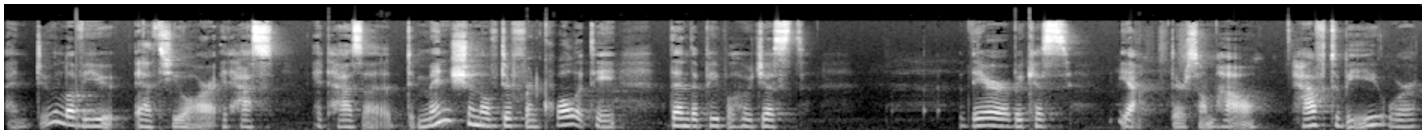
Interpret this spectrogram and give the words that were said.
and do love you as you are, it has it has a dimension of different quality than the people who just there because yeah, they're somehow have to be or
